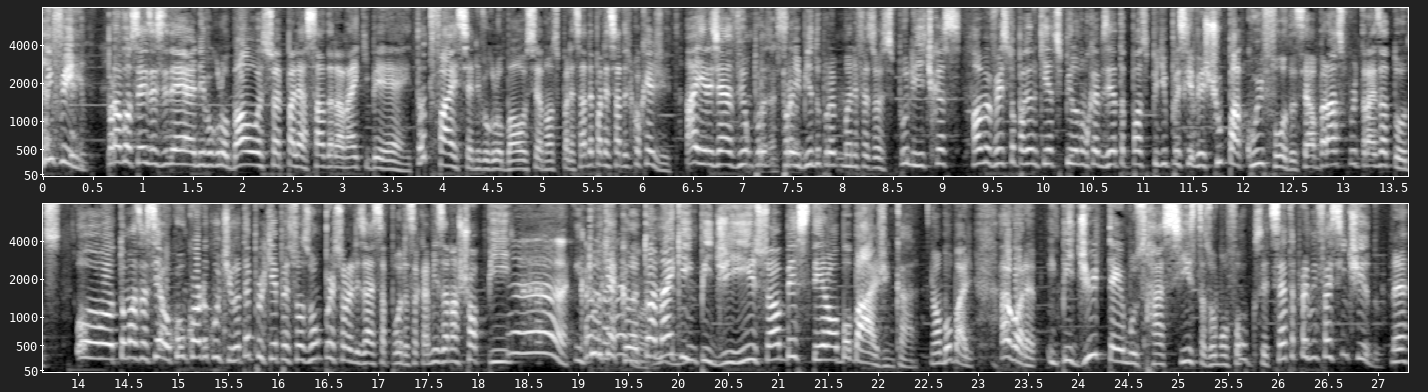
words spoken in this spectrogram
Enfim, pra vocês essa ideia é a nível global ou isso é palhaçada da Nike BR? Tanto faz se é a nível global ou se é a nossa palhaçada, é palhaçada de qualquer jeito. Aí eles já haviam pro- proibido pro- manifestações políticas. Ao meu ver, estou pagando 500 pila numa camiseta, posso pedir pra escrever chupacu e foda-se. Abraço por trás a todos. Ô, Tomás Maciel, eu concordo contigo, até porque pessoas vão personalizar essa porra dessa camisa na Shopee. Ah, Em tudo que é canto. A Nike impedir isso é uma besteira, é uma bobagem, cara. É uma bobagem. Agora, impedir termos racistas, homofóbicos, etc., pra mim faz sentido, né?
